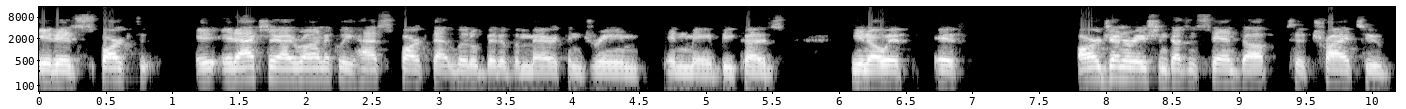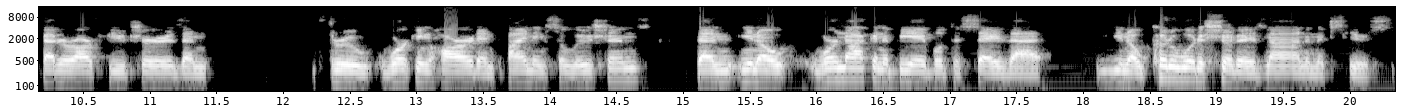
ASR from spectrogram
it has sparked it, it actually ironically has sparked that little bit of American dream in me because, you know, if if our generation doesn't stand up to try to better our futures and through working hard and finding solutions, then you know we're not going to be able to say that you know coulda, woulda, shoulda is not an excuse.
